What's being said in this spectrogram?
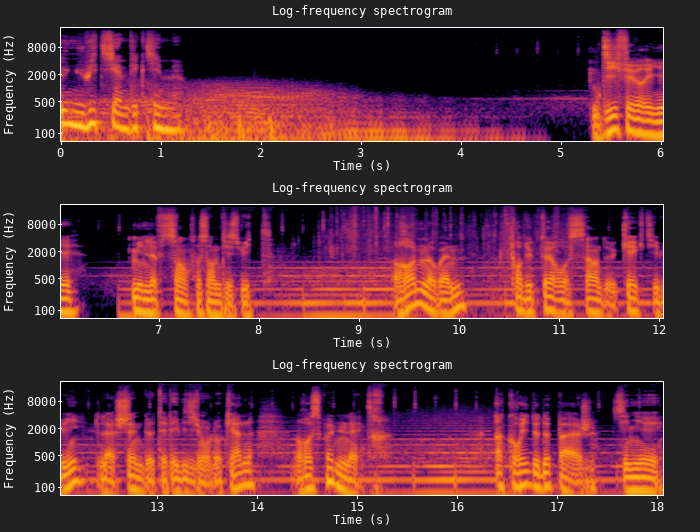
une huitième victime. 10 février 1978. Ron Lowen, producteur au sein de Cake TV, la chaîne de télévision locale, reçoit une lettre. Un courrier de deux pages, signé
